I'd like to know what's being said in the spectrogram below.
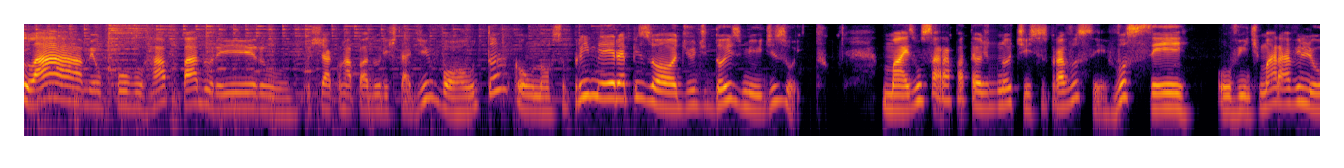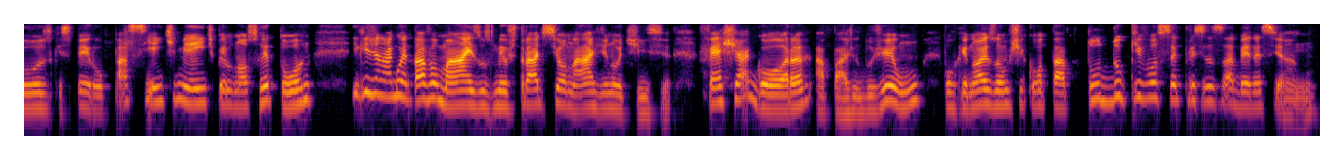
Olá, meu povo rapadureiro! O Chá com Rapadura está de volta com o nosso primeiro episódio de 2018. Mais um sarapatel de notícias para você. Você, ouvinte maravilhoso que esperou pacientemente pelo nosso retorno e que já não aguentava mais os meus tradicionais de notícia. Feche agora a página do G1, porque nós vamos te contar tudo o que você precisa saber nesse ano.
